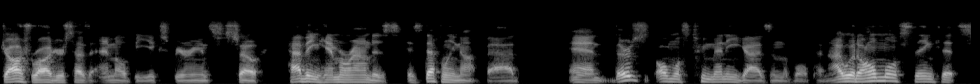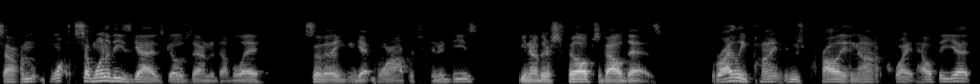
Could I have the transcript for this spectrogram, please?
Josh Rogers has MLB experience, so having him around is is definitely not bad. And there's almost too many guys in the bullpen. I would almost think that some so one of these guys goes down to Double A so that they can get more opportunities. You know, there's Phillips Valdez, Riley Pint, who's probably not quite healthy yet.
